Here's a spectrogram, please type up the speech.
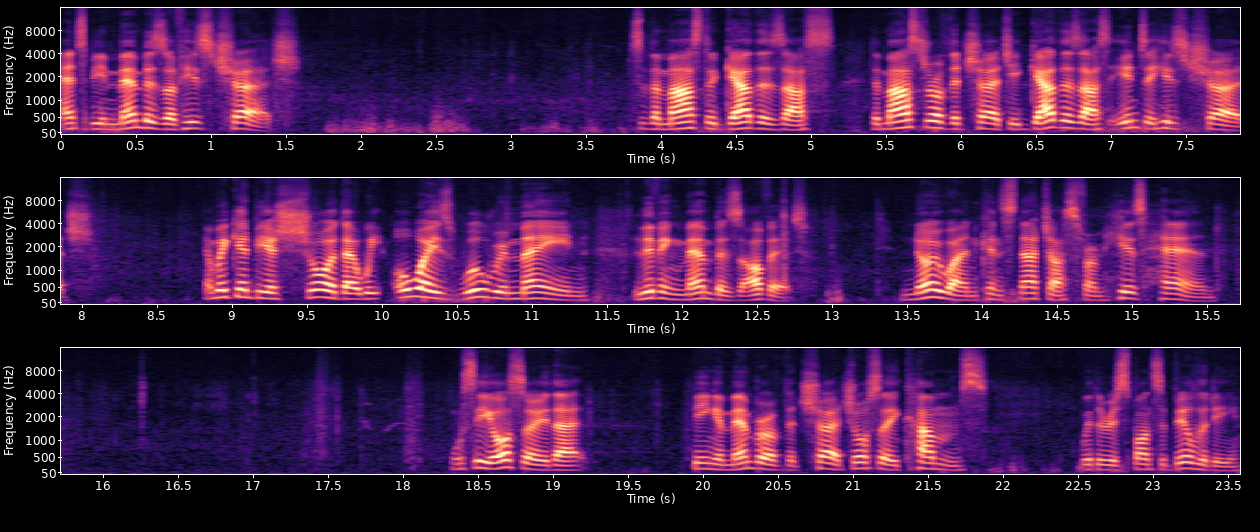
and to be members of his church. So the Master gathers us the master of the church, he gathers us into his church. And we can be assured that we always will remain living members of it. No one can snatch us from his hand. We'll see also that being a member of the church also comes with the responsibility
